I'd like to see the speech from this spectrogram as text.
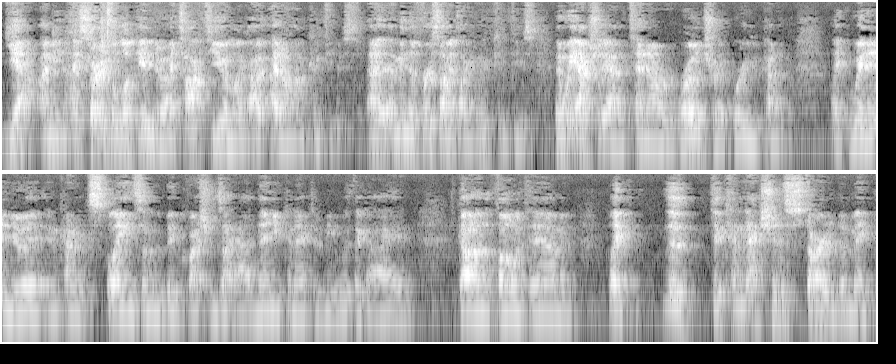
Yeah, I mean, I started to look into it. I talked to you. I'm like, I, I don't. I'm confused. I, I mean, the first time I talked, I'm confused. Then we actually had a 10 hour road trip where you kind of like went into it and kind of explained some of the big questions I had. And then you connected me with a guy and got on the phone with him and like the the connection started to make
